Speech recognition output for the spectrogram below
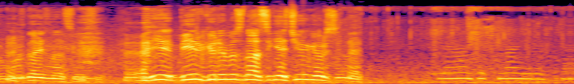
Buradayız nasıl olsa. Bir, bir günümüz nasıl geçiyor görsünler. Hemen peşinden yürürken.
